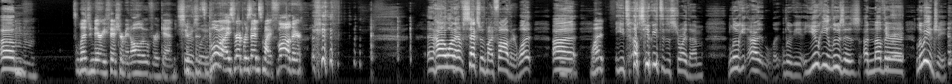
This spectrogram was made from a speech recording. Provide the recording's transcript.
Um. Mhm. It's legendary fisherman all over again. Seriously. Blue Eyes represents my father. And how I want to have sex with my father. What? Uh. What? he tells Yugi to destroy them. Lugi, uh, Lugi, Yugi loses another Luigi. Um,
